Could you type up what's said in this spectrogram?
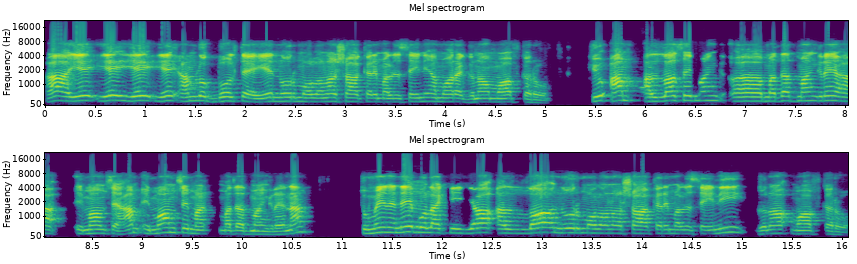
ہاں یہ یہ یہ یہ ہم لوگ بولتے ہیں یہ نور مولانا شاہ کریم السینی ہمارا گناہ معاف کرو کیوں ہم اللہ سے مانگ مدد مانگ رہے ہیں امام سے ہم امام سے مدد مانگ رہے ہیں نا تو میں نے نہیں۔ بولا کہ یا اللہ نور مولانا شاہ کریم السینی گناہ معاف کرو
